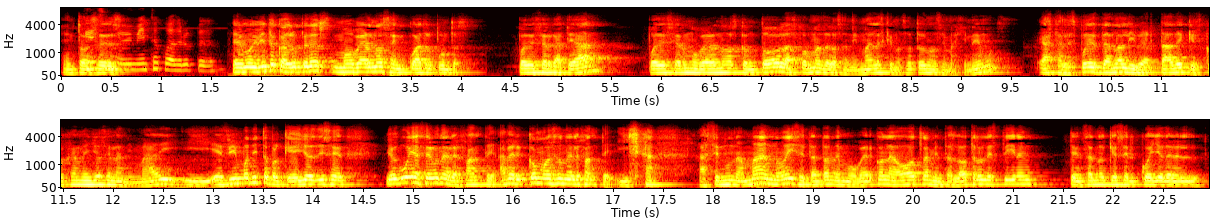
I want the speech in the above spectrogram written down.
Entonces, ¿Qué es el movimiento cuadrúpedo? El movimiento cuadrúpedo es movernos en cuatro puntos. Puede ser gatear, puede ser movernos con todas las formas de los animales que nosotros nos imaginemos, hasta les puedes dar la libertad de que escojan ellos el animal y, es bien bonito porque ellos dicen, yo voy a hacer un elefante, a ver, ¿cómo es un elefante? Y ya hacen una mano y se tratan de mover con la otra mientras la otra les tiran pensando que es el cuello del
